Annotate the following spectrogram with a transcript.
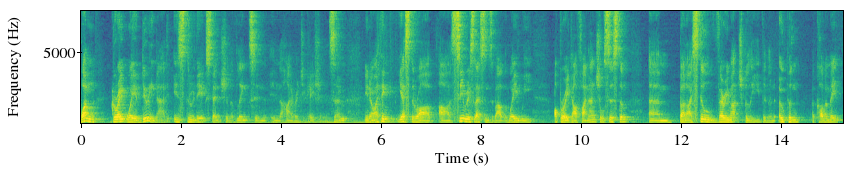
one great way of doing that is through the extension of links in, in higher education. So, you know, I think, yes, there are, are serious lessons about the way we operate our financial system, um, but I still very much believe in an open economy.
